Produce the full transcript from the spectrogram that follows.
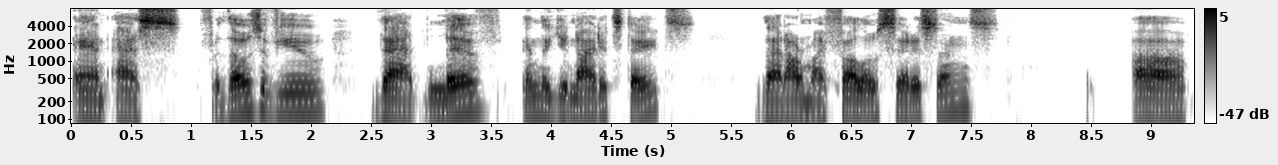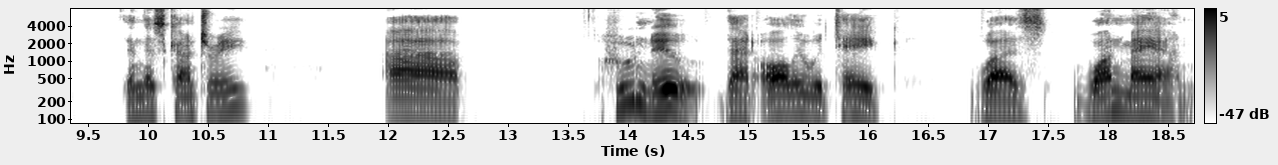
And as for those of you that live in the United States, that are my fellow citizens uh, in this country, uh, who knew that all it would take was one man,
